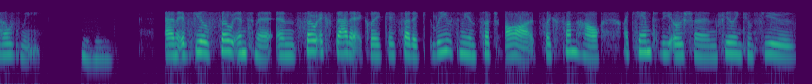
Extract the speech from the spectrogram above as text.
tells me. Mm-hmm. And it feels so intimate and so ecstatic. Like I said, it leaves me in such awe. It's like somehow I came to the ocean feeling confused,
